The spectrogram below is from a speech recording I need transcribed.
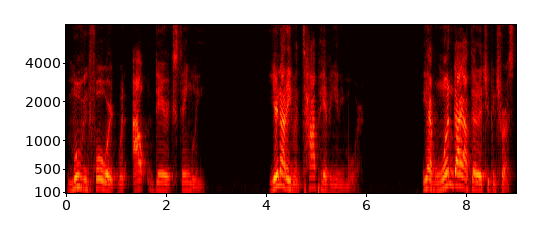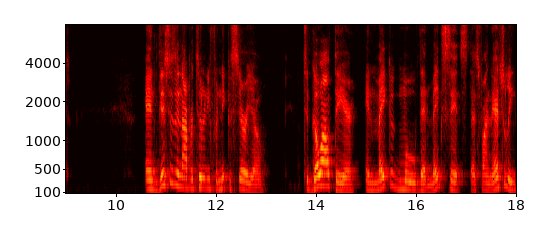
moving forward without Derek Stingley, you're not even top heavy anymore. You have one guy out there that you can trust. And this is an opportunity for Nick Caserio to go out there and make a move that makes sense, that's financially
